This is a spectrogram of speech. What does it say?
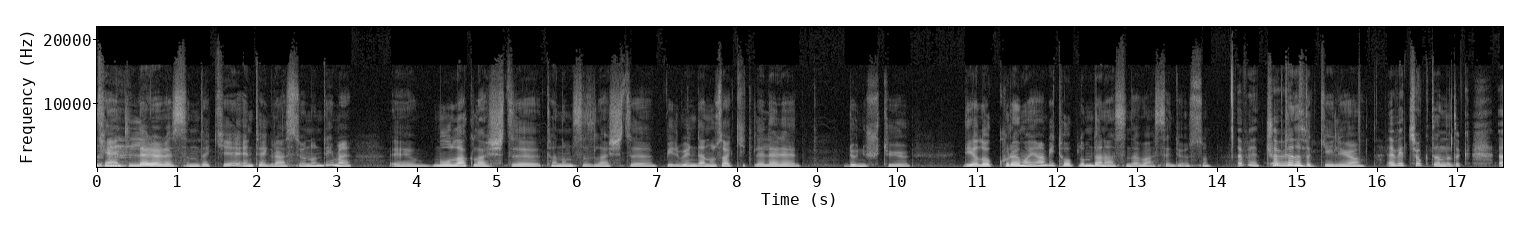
o kentliler arasındaki entegrasyonun değil mi? E, muğlaklaştığı, tanımsızlaştığı, birbirinden uzak kitlelere dönüştüğü, diyalog kuramayan bir toplumdan aslında bahsediyorsun. Evet. Çok evet. tanıdık geliyor. Evet çok tanıdık. Ee,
